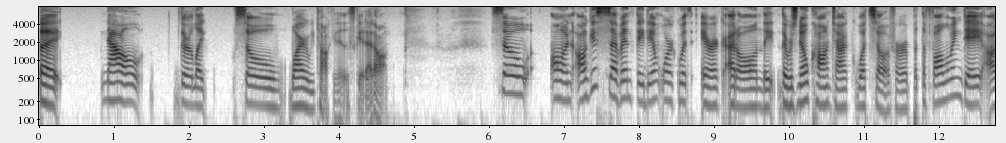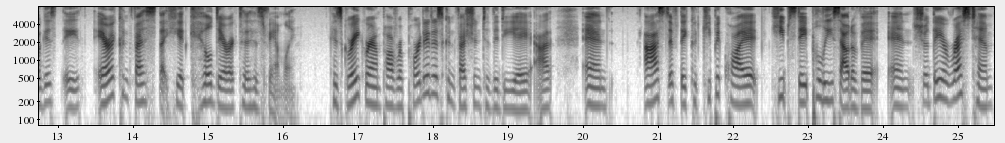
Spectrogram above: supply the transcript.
but now they're like so why are we talking to this kid at all so on August 7th, they didn't work with Eric at all and they, there was no contact whatsoever. But the following day, August 8th, Eric confessed that he had killed Derrick to his family. His great grandpa reported his confession to the DA at, and asked if they could keep it quiet, keep state police out of it, and should they arrest him,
